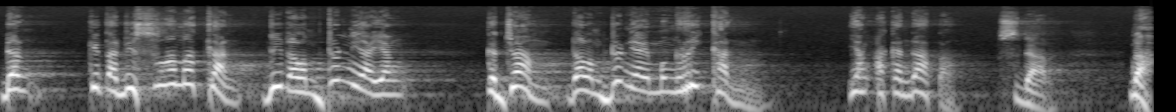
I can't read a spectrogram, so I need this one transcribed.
dan kita diselamatkan di dalam dunia yang kejam, dalam dunia yang mengerikan yang akan datang, saudara. Nah,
